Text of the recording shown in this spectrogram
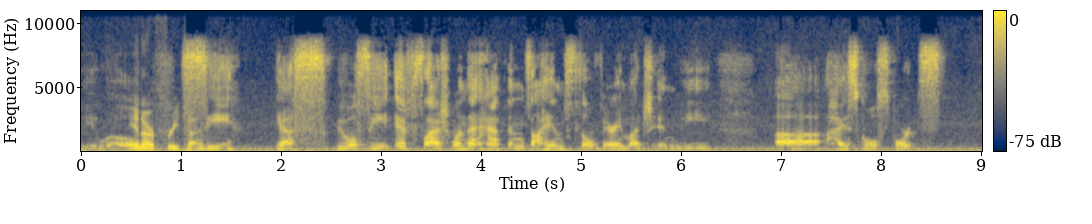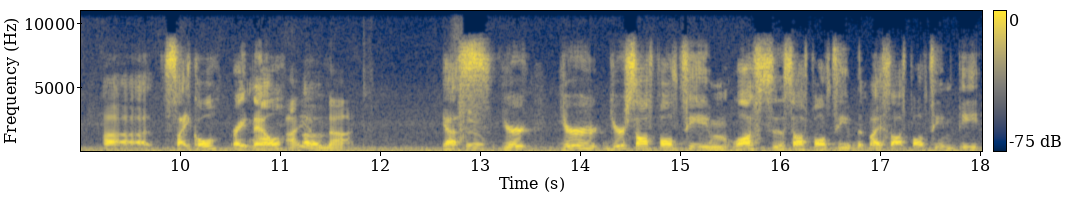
We will In our free time. see. Yes, we will see if slash when that happens. I am still very much in the uh, high school sports uh, cycle right now. I am of- not. Yes, So- your your your softball team lost to the softball team that my softball team beat,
